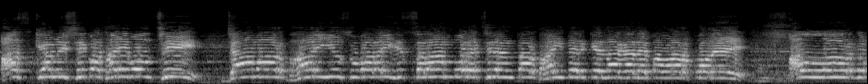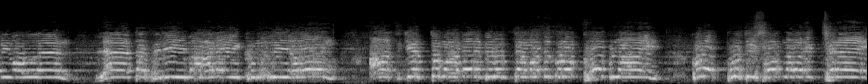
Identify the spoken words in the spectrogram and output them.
আজকে আমি সে কথাই বলছি যা আমার ভাই ইউসুফ সালাম বলেছিলেন তার ভাইদেরকে নাগালে পাওয়ার পরে। আল্লাহর নবী বললেন, লা তাসরিবা আলাইকুম আল-ইয়াউম। আজকে তোমাদের বিরুদ্ধে আমাদের কোনো ক্ষোভ নাই, কোনো প্রতিশোধ নেওয়ার ইচ্ছে নেই।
